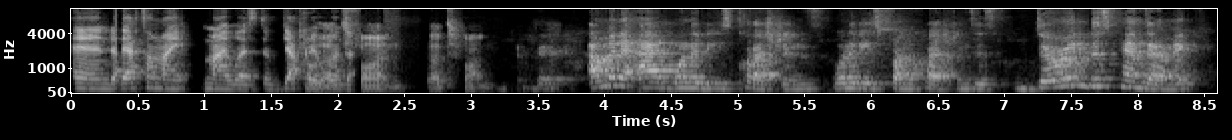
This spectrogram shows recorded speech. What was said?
and that's on my my list of definitely. Oh, that's fun. That's fun. Okay. I'm going to add one of these questions. One of these fun questions is during this pandemic,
